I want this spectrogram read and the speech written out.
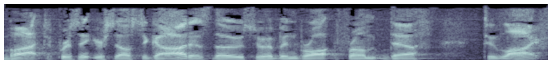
but present yourselves to God as those who have been brought from death to life.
